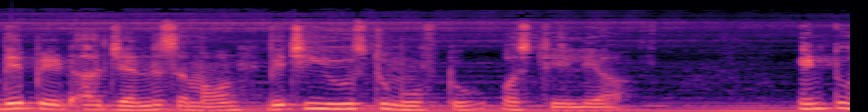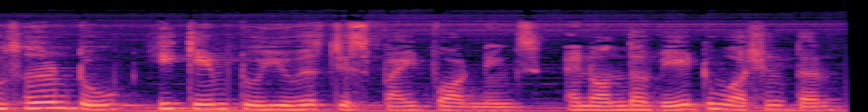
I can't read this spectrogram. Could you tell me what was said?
They paid a generous amount which he used to move to Australia. In 2002, he came to US despite warnings and on the way to Washington,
